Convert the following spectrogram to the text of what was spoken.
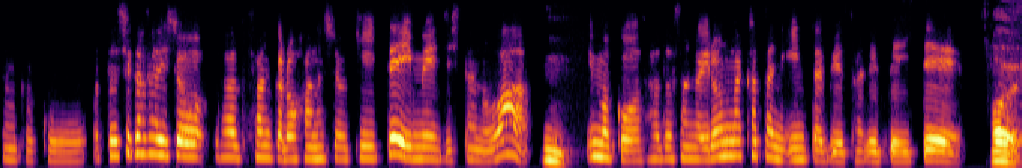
なんかこう、私が最初、澤田さんからお話を聞いてイメージしたのは、うん。今こう、澤田さんがいろんな方にインタビューされていて、はい。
